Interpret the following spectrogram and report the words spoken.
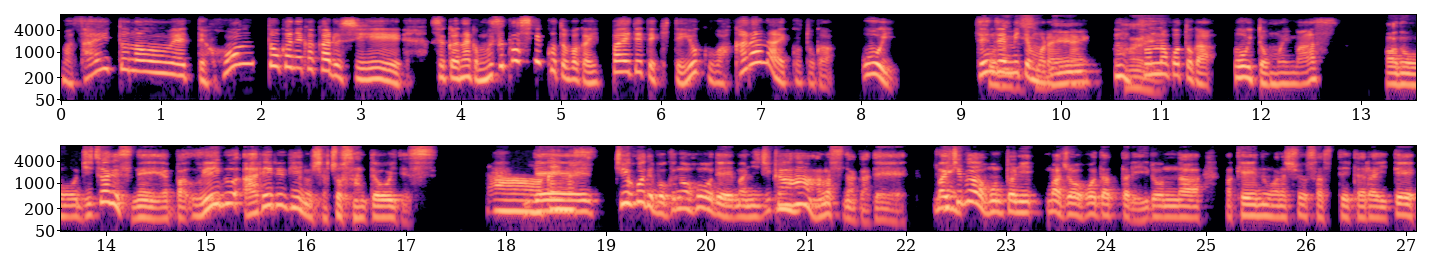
まあ、サイトの運営って本当お金かかるし、それからなんか難しい言葉がいっぱい出てきてよくわからないことが多い。全然見てもらえない。う、ね、ん、はい、そんなことが多いと思います。あの、実はですね、やっぱウェブアレルギーの社長さんって多いです。ああ、で、地方で僕の方で、まあ、2時間半話す中で、まあ一部は本当に、まあ情報だったり、いろんな経営のお話をさせていただいて、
